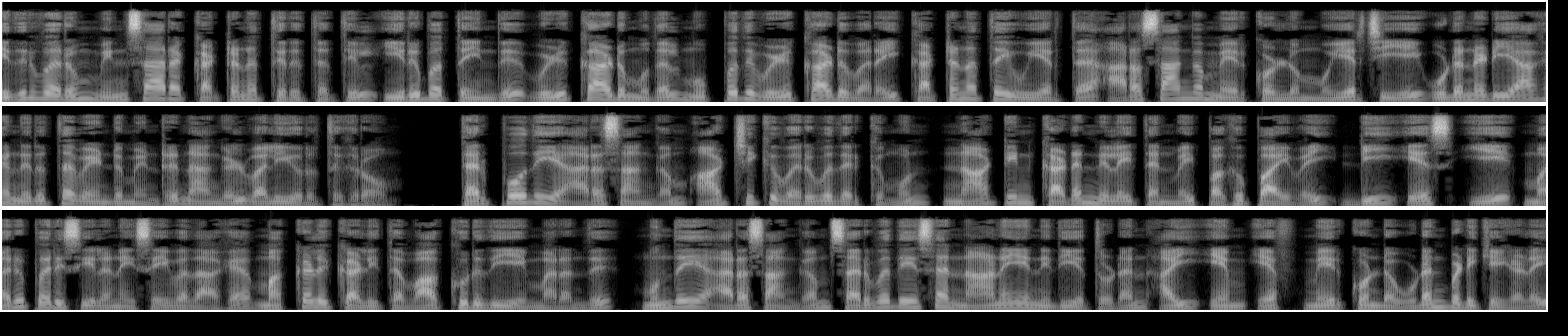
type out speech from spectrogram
எதிர்வரும் மின்சார கட்டண திருத்தத்தில் இருபத்தைந்து விழுக்காடு முதல் முப்பது விழுக்காடு வரை கட்டணத்தை உயர்த்த அரசாங்கம் மேற்கொள்ளும் முயற்சியை உடனடியாக நிறுத்த வேண்டும் என்று நாங்கள் வலியுறுத்துகிறோம். தற்போதைய அரசாங்கம் ஆட்சிக்கு வருவதற்கு முன் நாட்டின் கடன் நிலைத்தன்மை பகுப்பாய்வை டிஎஸ்ஏ மறுபரிசீலனை செய்வதாக மக்களுக்கு அளித்த வாக்குறுதியை மறந்து முந்தைய அரசாங்கம் சர்வதேச நாணய நிதியத்துடன் ஐஎம்எஃப் மேற்கொண்ட உடன்படிக்கைகளை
